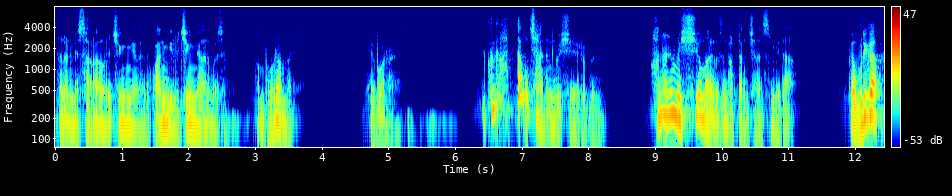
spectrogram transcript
하나님의 사랑을 증명하는 관계를 증명하는 것을 한번 보란 말이지. 해보라는 거지. 그게 합당치 않은 것이에요, 여러분. 하나님을 시험하는 것은 합당치 않습니다. 그러니까 우리가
